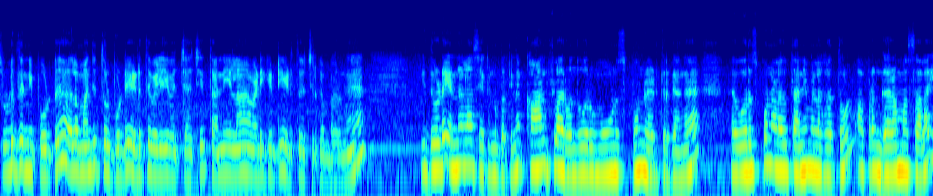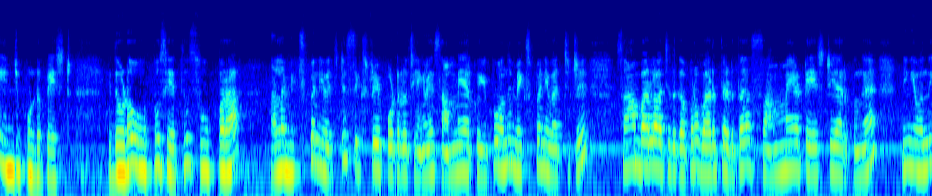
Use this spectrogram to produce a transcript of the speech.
சுடு தண்ணி போட்டு அதில் மஞ்சத்தூள் போட்டு எடுத்து வெளியே வச்சாச்சு. தண்ணியெல்லாம் வடிகட்டி எடுத்து வச்சுருக்கேன் பாருங்கள் இதோட என்னெல்லாம் சேர்க்கணும் பார்த்தீங்கன்னா கார்ன்ஃப்ளவர் வந்து ஒரு மூணு ஸ்பூன் எடுத்துருக்கேங்க. ஒரு ஸ்பூன் அளவு தனி மிளகாத்தூள் அப்புறம் கரம் மசாலா இஞ்சி பூண்டு பேஸ்ட் இதோட உப்பு சேர்த்து சூப்பராக நல்லா மிக்ஸ் பண்ணி வச்சுட்டு சிக்ஸ் ஃப்ரை போட்டுன்னு வச்சுக்கோங்களேன் செம்மையாக இருக்கும். இப்போ வந்து மிக்ஸ் பண்ணி வச்சுட்டு சாம்பார்லாம் வச்சதுக்கப்புறம் வறுத்து எடுத்தால் செம்மையாக டேஸ்டியாக இருக்குங்க. நீங்கள் வந்து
